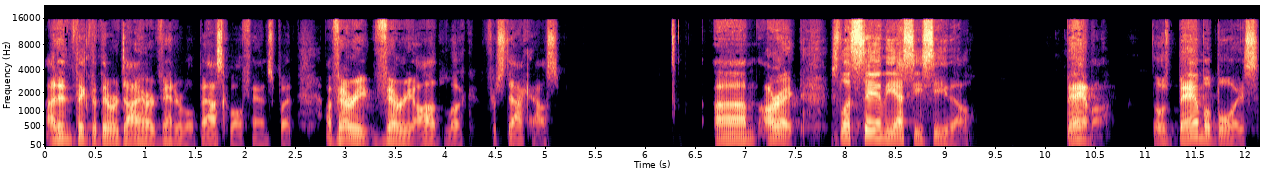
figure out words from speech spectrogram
I didn't think that there were diehard Vanderbilt basketball fans, but a very, very odd look for Stackhouse. Um, all right. So let's stay in the SEC though. Bama, those Bama boys.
